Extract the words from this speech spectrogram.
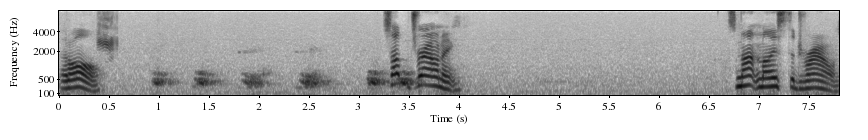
At all. Stop drowning. It's not nice to drown.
